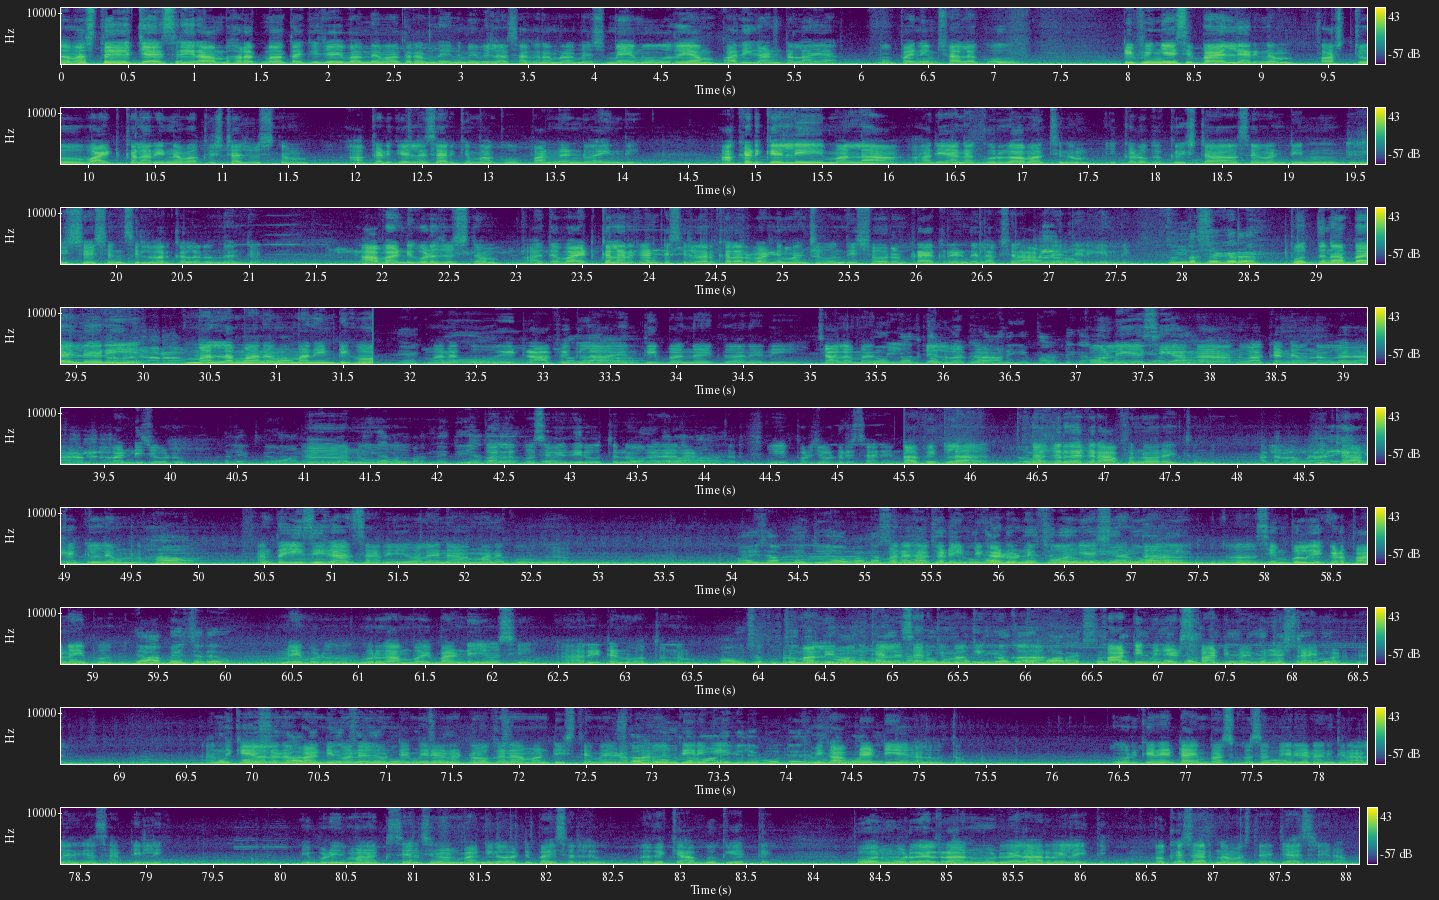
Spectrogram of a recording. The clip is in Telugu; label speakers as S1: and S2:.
S1: నమస్తే జై శ్రీరామ్ భారత్ మాతాకి జై వందే మాతరం. నేను మీ విలాసాగరం రమేష్. మేము ఉదయం పది గంటల ముప్పై నిమిషాలకు టిఫిన్ చేసి బయలుదేరినాం. First white colour Innova Crysta చూసినాం. అక్కడికి వెళ్ళేసరికి మాకు పన్నెండు అయింది. అక్కడికి వెళ్ళి మళ్ళా హర్యానా గురుగాం వచ్చినాం. ఇక్కడ ఒక Crysta seventeen registration silver colour ఉందంటే. ఆ బండి కూడా చూసినాం. అయితే వైట్ కలర్ కంటే సిల్వర్ కలర్ బండి మంచిగా ఉంది. షోరూమ్ ట్రాక్ రెండు లక్షల ఆరు వేలు తిరిగింది.
S2: చంద్రశేఖర్
S1: పొద్దున బయలుదేరి మళ్ళా మనం మన ఇంటికి మనకు ఈ ట్రాఫిక్ లా ఎంత ఇబ్బంది అవుతుంది అనేది చాలా మంది తెలియక ఫోన్లు చేసి అన్న నువ్వు అక్కడనే ఉన్నావు కదా బండి చూడు. నువ్వు బళ్ళ కోసమే తిరుగుతున్నావు కదా అని అడుగుతారు. ఇప్పుడు చూడరు సార్ ట్రాఫిక్ లా దగ్గర దగ్గర హాఫ్ అన్ అవర్ అవుతుంది. ఈ ట్రాఫిక్ లనే ఉన్నాం. అంత ఈజీ కాదు సార్ ఎవరైనా మనకు? మనకు అక్కడ ఇంటికాడ ఉండి ఫోన్ చేసినంత సింపుల్గా ఇక్కడ పని అయిపోదు. మేము ఇప్పుడు గురుగాం పోయి బండి చూసి రిటర్న్ పోతున్నాం. ఇప్పుడు మళ్ళీ రూమ్కి వెళ్ళేసరికి మాకు ఇంకొక forty minutes forty five minutes time పడుతుంది? అందుకే ఎవరైనా బండి కొనేది ఉంటే మీరు ఏమైనా టోకెన్ అమౌంట్ ఇస్తే మేము బండ్లు తిరిగి మీకు అప్డేట్ ఇవ్వగలుగుతాం ఊరికేనే టైం పాస్ కోసం తిరగడానికి రాలేదు కదా సార్ ఢిల్లీ. ఇప్పుడు ఇది మనకు తెలిసిన బండి కాబట్టి పైసలు లేవు. అదే క్యాబ్ బుక్ చేస్తే ఫోన్ మూడు వేలు రాను మూడు వేలు ఆరు వేలు అవుతాయి. ఓకే సార్ నమస్తే జై శ్రీరామ్.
